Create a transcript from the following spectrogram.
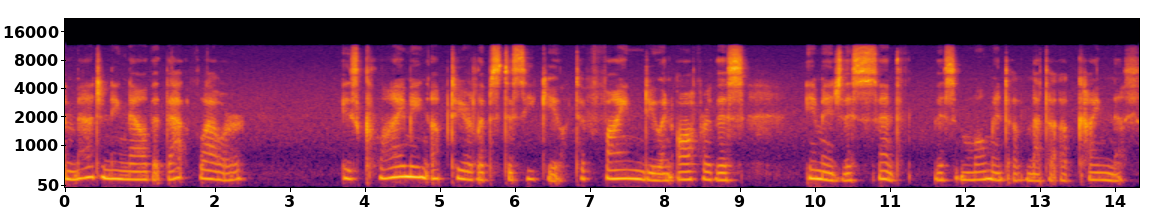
Imagining now that that flower is climbing up to your lips to seek you, to find you and offer this image, this scent, this moment of metta, of kindness.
